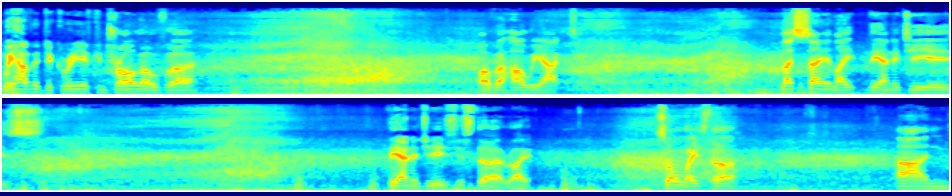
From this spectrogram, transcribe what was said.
we have a degree of control over over how we act. Let's say like the energy is the energy is just there, right? It's always there. And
